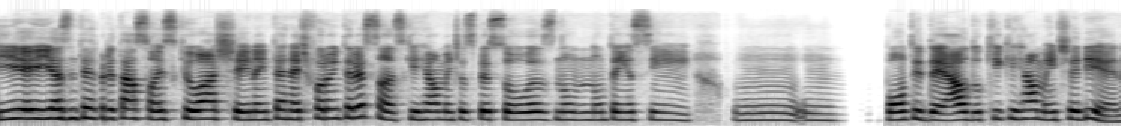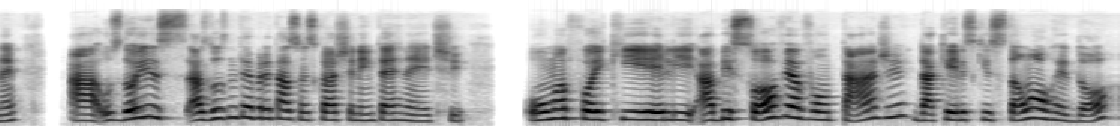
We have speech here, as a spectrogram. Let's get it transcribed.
E aí as interpretações que eu achei na internet foram interessantes, que realmente as pessoas não, não têm assim um, um ponto ideal do que, que realmente ele é, né? Ah, os dois, as duas interpretações que eu achei na internet uma foi que ele absorve a vontade daqueles que estão ao redor.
